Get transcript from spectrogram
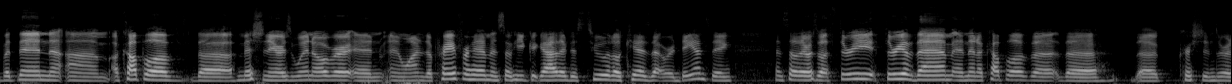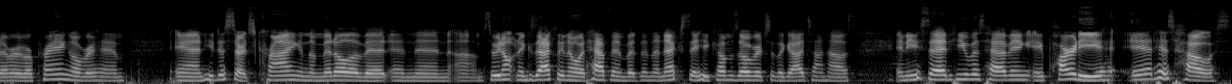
but then um, a couple of the missionaries went over and, and wanted to pray for him, and so he gathered his two little kids that were dancing. And so there was about three three of them, and then a couple of the the, the Christians or whatever were praying over him. And he just starts crying in the middle of it, and then um, so we don't exactly know what happened. But then the next day he comes over to the Godtown house, and he said he was having a party at his house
